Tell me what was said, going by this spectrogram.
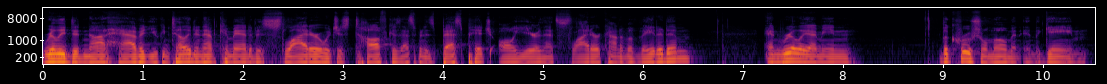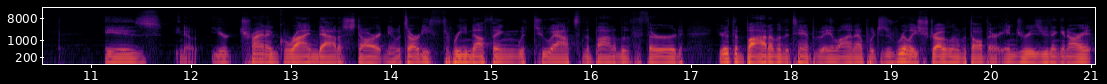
really did not have it. You can tell he didn't have command of his slider, which is tough because that's been his best pitch all year, and that slider kind of evaded him. And really, I mean, the crucial moment in the game is you know you're trying to grind out a start. You know it's already three nothing with two outs in the bottom of the third. You're at the bottom of the Tampa Bay lineup, which is really struggling with all their injuries. You're thinking, all right,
